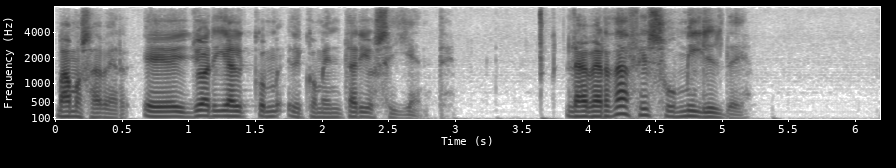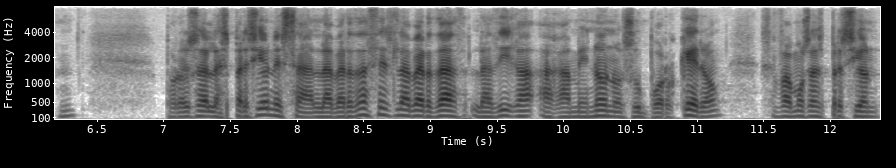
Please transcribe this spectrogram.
Vamos a ver, eh, yo haría el, comentario siguiente. La verdad es humilde. ¿Mm? Por eso la expresión esa, la verdad es la verdad, la diga Agamenón o su porquero, esa famosa expresión,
